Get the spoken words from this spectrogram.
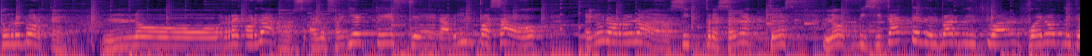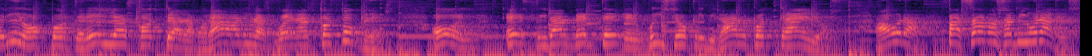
tu reporte. Lo recordamos a los oyentes que en abril pasado, en una rodada sin precedentes, los visitantes del bar virtual fueron detenidos por querellas contra la moral y las buenas costumbres. Hoy es finalmente el juicio criminal contra ellos. Ahora pasamos a tribunales.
